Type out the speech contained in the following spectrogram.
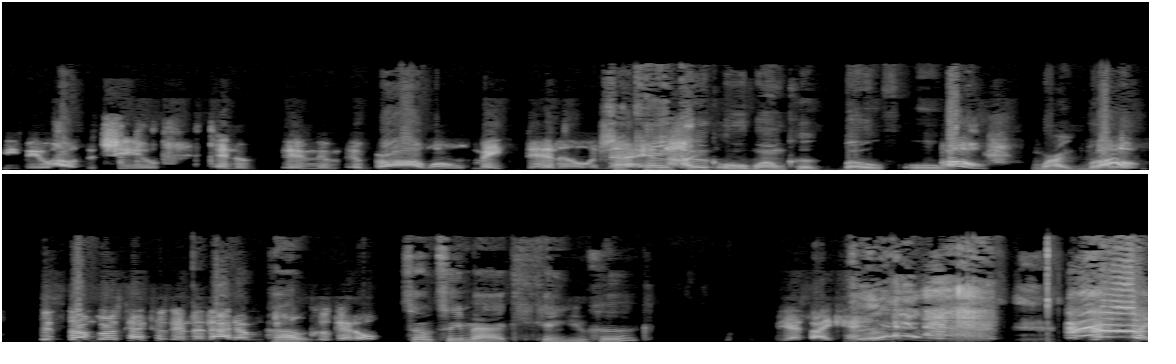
female house to chill and the and the, the bra won't make dinner or She nothing. can't Like cook or won't cook, both or both, right, both. both. It's some girls can't cook and a lot of them How? don't cook at all. So T Mac, can you cook? Yes, I can. Yes, I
